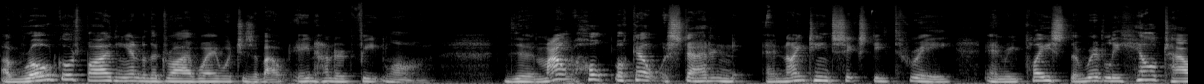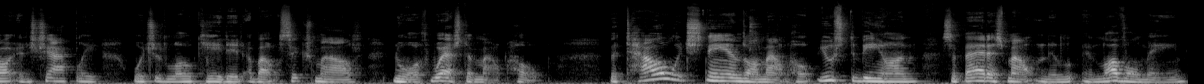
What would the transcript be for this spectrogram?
A road goes by the end of the driveway, which is about 800 feet long. The Mount Hope Lookout was started in, in 1963 and replaced the Ridley Hill Tower in Shapleigh, which is located about six miles northwest of Mount Hope. The tower which stands on Mount Hope used to be on Sabattus Mountain in, in Lovell, Maine,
